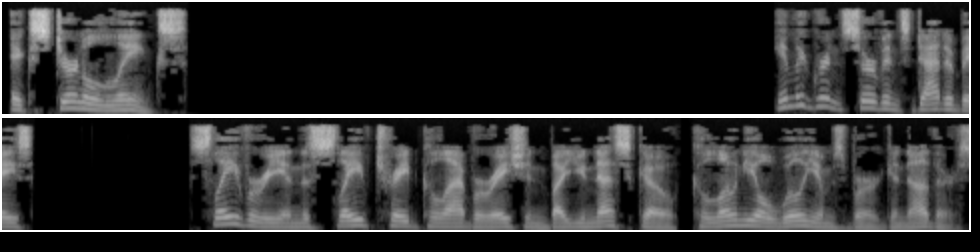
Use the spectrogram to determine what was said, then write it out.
External links Immigrant Servants Database Slavery and the Slave Trade Collaboration by UNESCO, Colonial Williamsburg and others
